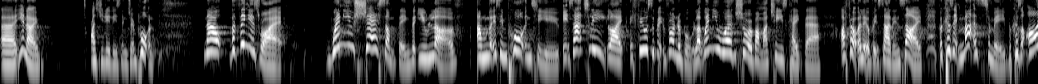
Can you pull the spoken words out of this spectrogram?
Uh, you know, as you do, these things are important. Now, the thing is, right, when you share something that you love and that is important to you, it's actually like, it feels a bit vulnerable. Like when you weren't sure about my cheesecake there, I felt a little bit sad inside because it matters to me because I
